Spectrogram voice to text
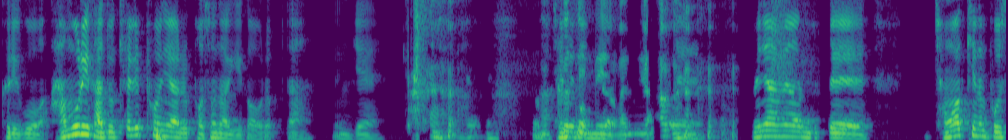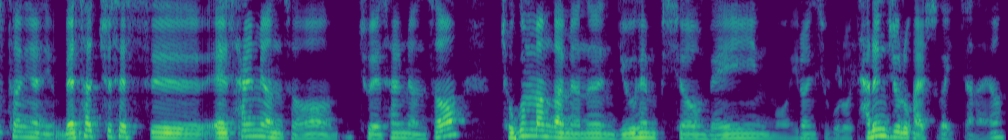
그리고 아무리 가도 캘리포니아를 벗어나기가 어렵다는 게 좀 아, 그것도 있네요. 맞네요. 예. 왜냐하면 그때 정확히는 보스턴이 아니고 매사추세츠에 살면서 주에 살면서 조금만 가면은 뉴햄프셔, 메인 뭐 이런 식으로 다른 주로 갈 수가 있잖아요.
